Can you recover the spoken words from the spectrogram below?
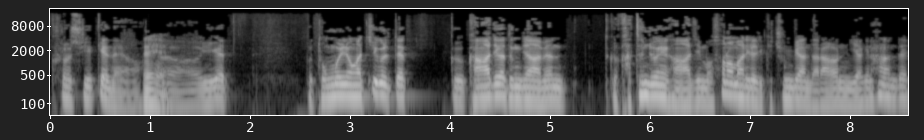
그럴 수 있겠네요. 네. 어, 이게 뭐 동물 영화 찍을 때 그 강아지가 등장하면 그 같은 종의 강아지 뭐 서너 마리를 이렇게 준비한다라는 이야기는 하는데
